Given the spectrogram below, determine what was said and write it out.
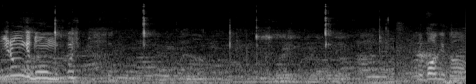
이런 게 너무 먹고 싶었어. 대박이다.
